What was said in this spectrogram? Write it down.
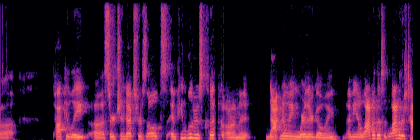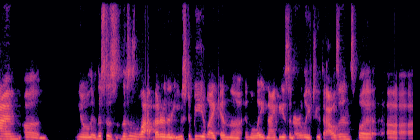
uh, populate uh, search index results and people just click on it not knowing where they're going. I mean a lot of this a lot of the time um, you know this is this is a lot better than it used to be like in the in the late 90s and early 2000s but uh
